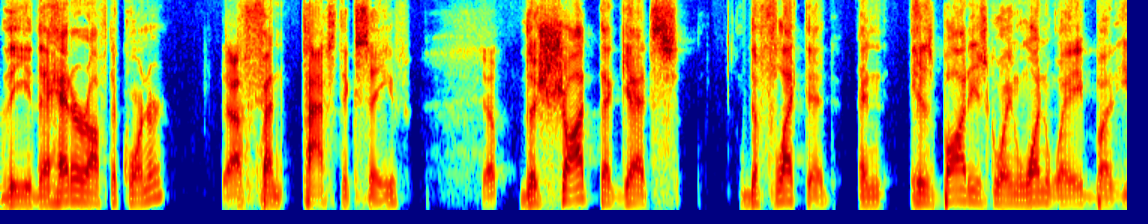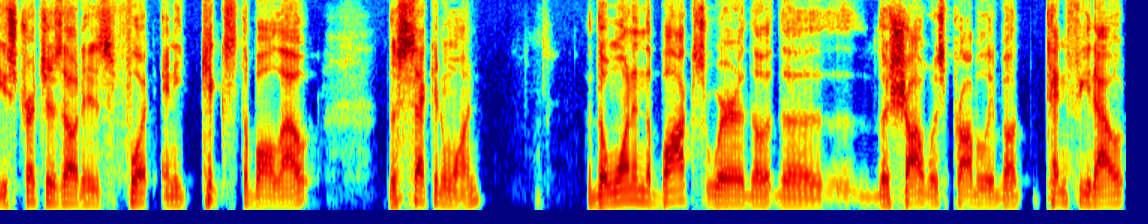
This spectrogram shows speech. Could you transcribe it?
The the header off the corner, Yeah. a fantastic save. Yep. The shot that gets deflected and his body's going one way, but he stretches out his foot and he kicks the ball out. The second one, the one in the box where the the the shot was probably about ten feet out,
